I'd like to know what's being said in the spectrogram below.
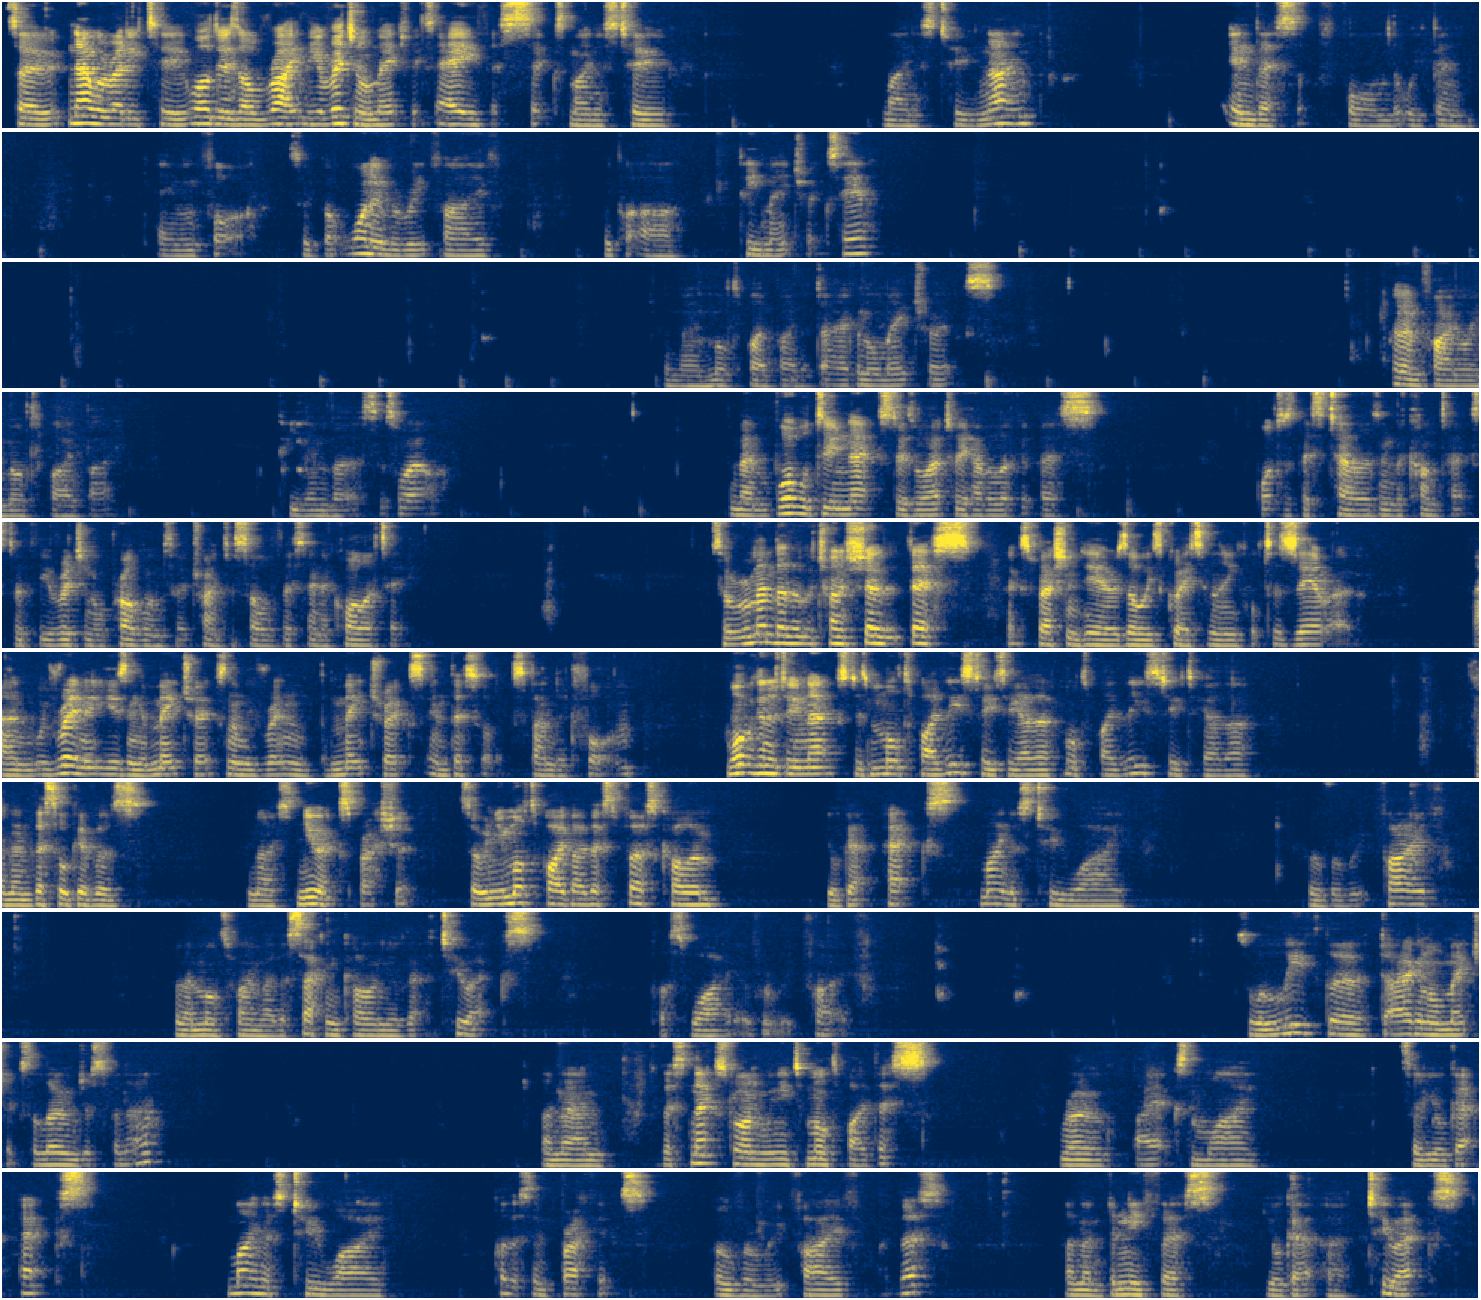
So now we're ready to, what I'll do is I'll write the original matrix A, the 6 minus 2 minus 2, 9, in this form that we've been aiming for. So we've got 1 over root 5, we put our P matrix here. And then multiplied by the diagonal matrix and then finally multiplied by p inverse as well. And then what we'll do next is we'll actually have a look at this. What does this tell us in the context of the original problem, so trying to solve this inequality. So remember that we're trying to show that this expression here is always greater than or equal to zero. And we've written it using a matrix, and then we've written the matrix in this sort of expanded form. What we're going to do next is multiply these two together, multiply these two together, and then this will give us a nice new expression. So when you multiply by this first column, you'll get x minus 2y over root 5. And then multiplying by the second column, you'll get 2x plus y over root 5. So we'll leave the diagonal matrix alone just for now. And then for this next one, we need to multiply this row by x and y so you'll get x minus 2y, put this in brackets, over root 5 like this. And then beneath this, you'll get a 2x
